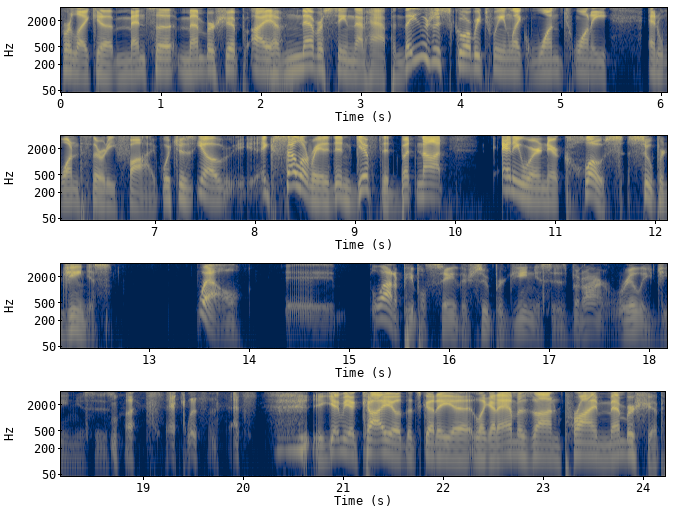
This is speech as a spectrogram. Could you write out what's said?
for like a Mensa membership. I have never seen that happen. They usually score between like 120 and 135, which is, you know, accelerated and gifted, but not anywhere near close super genius. Well, a lot of people say they're super geniuses, but aren't really geniuses. Let's listen. That's you give me a coyote that's got a uh, like an Amazon Prime membership.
